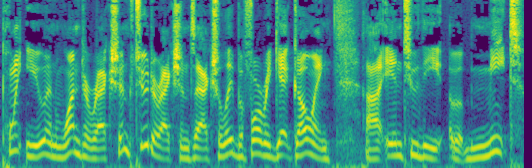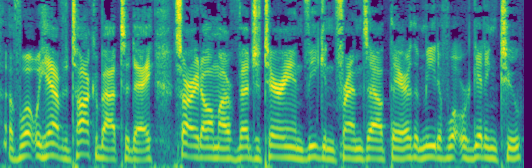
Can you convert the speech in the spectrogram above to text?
point you in one direction, two directions actually, before we get going uh, into the uh, meat of what we have to talk about today. Sorry to all my vegetarian, vegan friends out there, the meat of what we're getting to,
